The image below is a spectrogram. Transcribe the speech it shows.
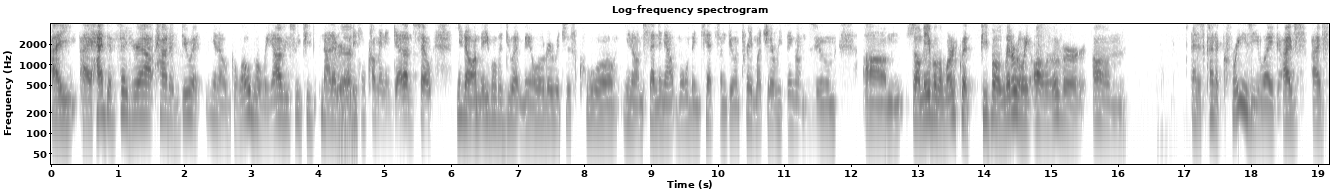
I I had to figure out how to do it, you know, globally. Obviously, people, not everybody yeah. can come in and get them. So, you know, I'm able to do it mail order, which is cool. You know, I'm sending out molding kits. I'm doing pretty much everything on Zoom. Um, so I'm able to work with people literally all over. Um, and it's kind of crazy. Like I've I've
